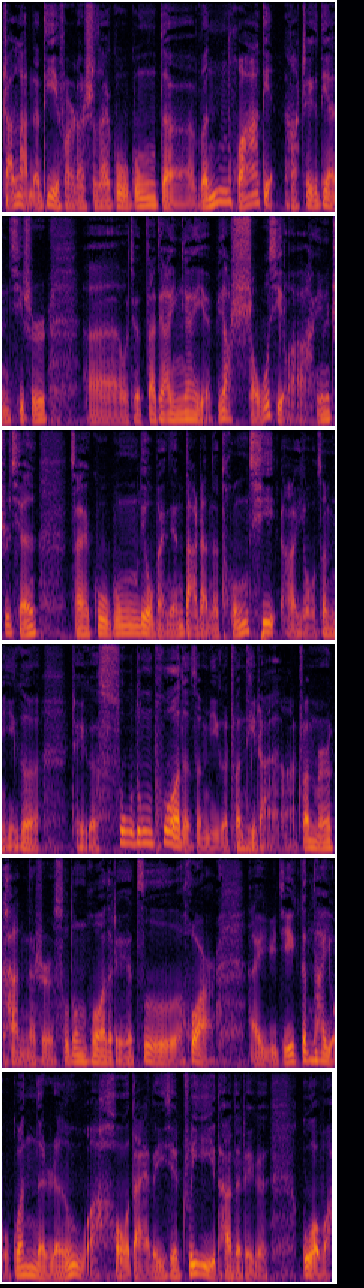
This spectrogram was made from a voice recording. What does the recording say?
展览的地方呢是在故宫的文华殿啊，这个殿其实。呃，我觉得大家应该也比较熟悉了啊，因为之前在故宫六百年大展的同期啊，有这么一个这个苏东坡的这么一个专题展啊，专门看的是苏东坡的这些字画，哎，以及跟他有关的人物啊，后代的一些追忆他的这个过往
